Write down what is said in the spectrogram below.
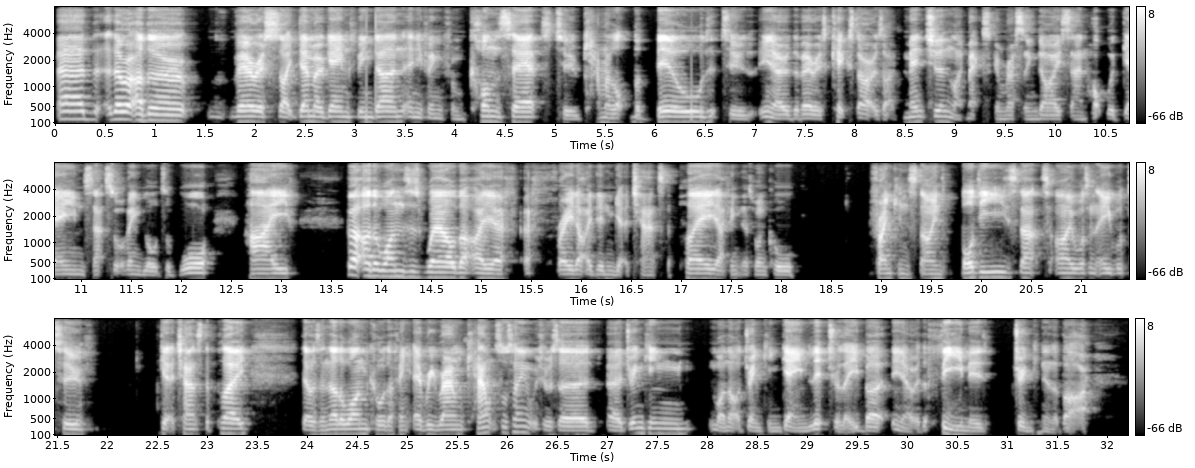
Uh, there were other various like demo games being done, anything from concept to Camelot the Build to you know the various Kickstarters I've mentioned, like Mexican Wrestling Dice and Hopwood Games, that sort of thing, Lords of War, Hive, but other ones as well that I am uh, afraid that I didn't get a chance to play. I think there's one called Frankenstein's Bodies that I wasn't able to get a chance to play. There was another one called I think Every Round Counts or something, which was a, a drinking, well not a drinking game literally, but you know the theme is drinking in a bar.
